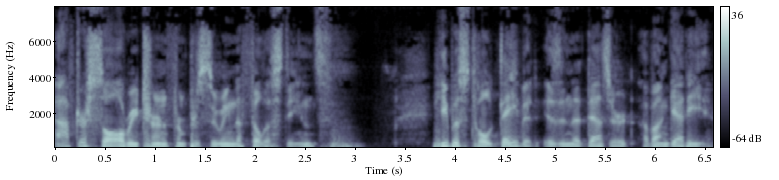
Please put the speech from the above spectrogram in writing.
After Saul returned from pursuing the Philistines, he was told David is in the desert of Engedi.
